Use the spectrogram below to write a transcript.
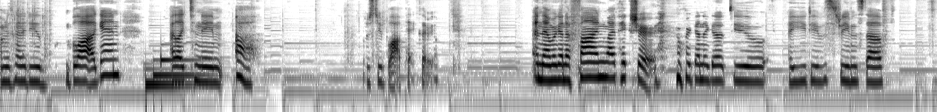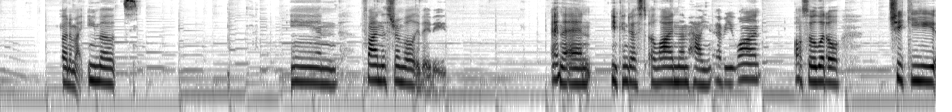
I'm just gonna do blah again. I like to name, oh, just do blah pick. There we go. And then we're going to find my picture. we're going to go to a YouTube stream stuff, go to my emotes, and find the Stromboli baby. And then you can just align them however you want. Also, a little cheeky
